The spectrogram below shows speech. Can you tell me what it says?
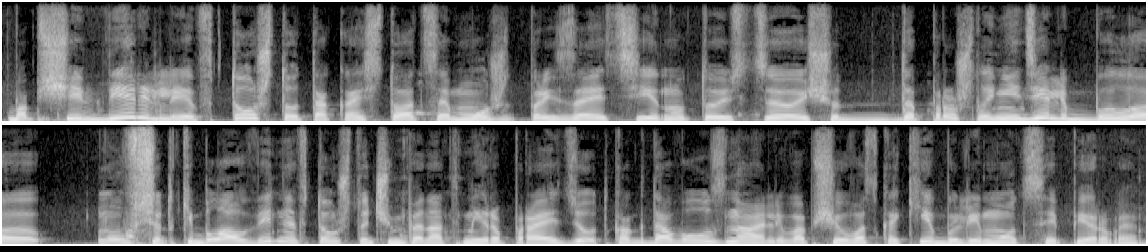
вообще верили в то, что такая ситуация может произойти? Ну, то есть э, еще до прошлой недели было все-таки была уверена в том, что чемпионат мира пройдет. Когда вы узнали, вообще у вас какие были эмоции первые?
